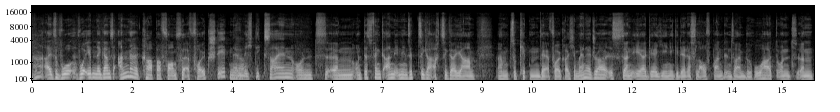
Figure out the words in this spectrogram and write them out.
Ja, also wo, wo eben eine ganz andere Körperform für Erfolg steht, nämlich dick sein. Und, ähm, und das fängt an in den 70er, 80er Jahren ähm, zu kippen. Der erfolgreiche Manager ist dann eher derjenige, der das Laufband in seinem Büro hat und ähm,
